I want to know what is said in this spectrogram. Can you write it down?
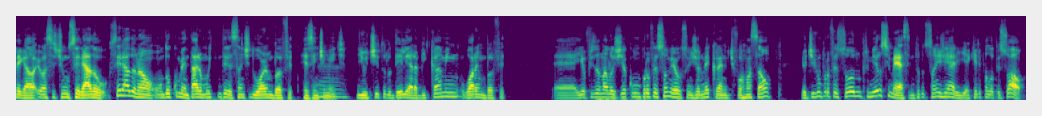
Legal, eu assisti um seriado, seriado não, um documentário muito interessante do Warren Buffett recentemente. Ah. E o título dele era Becoming Warren Buffett. É, e eu fiz analogia com um professor meu, sou engenheiro mecânico de formação. Eu tive um professor no primeiro semestre, Introdução à Engenharia, que ele falou, pessoal,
